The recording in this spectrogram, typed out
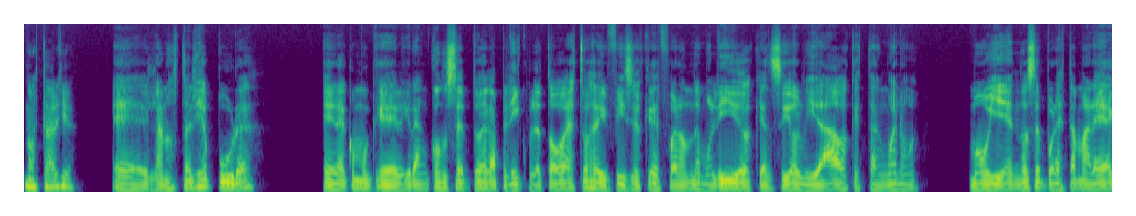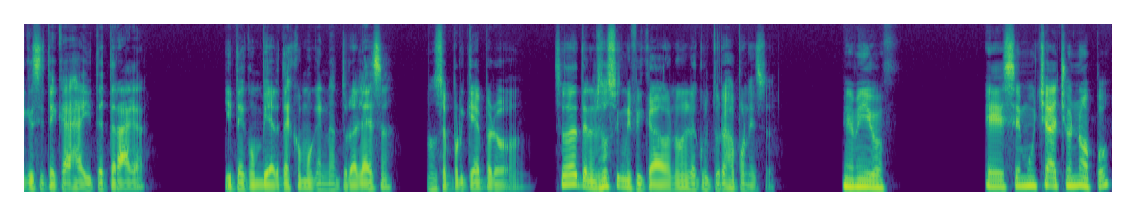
Nostalgia. eh, la nostalgia pura era como que el gran concepto de la película. Todos estos edificios que fueron demolidos, que han sido olvidados, que están, bueno, moviéndose por esta marea que si te caes ahí te traga y te conviertes como que en naturaleza. No sé por qué, pero eso debe tener su significado, ¿no? En la cultura japonesa. Mi amigo, ese muchacho Nopo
